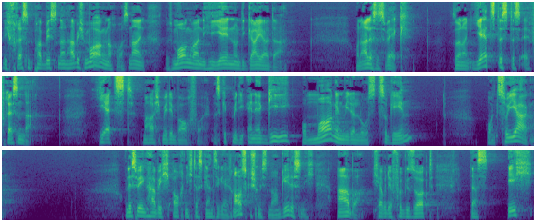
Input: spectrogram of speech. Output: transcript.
ich fresse ein paar Bissen, dann habe ich morgen noch was. Nein, bis morgen waren die Hyänen und die Geier da. Und alles ist weg. Sondern jetzt ist das Fressen da. Jetzt mache ich mir den Bauch voll. Das gibt mir die Energie, um morgen wieder loszugehen und zu jagen. Und deswegen habe ich auch nicht das ganze Geld rausgeschmissen, darum geht es nicht. Aber ich habe dafür gesorgt, dass ich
